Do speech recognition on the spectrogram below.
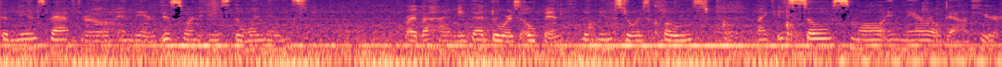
the men's bathroom and then this one is the women's right behind me. That door is open. The men's door is closed. Like it's so small and narrow down here.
